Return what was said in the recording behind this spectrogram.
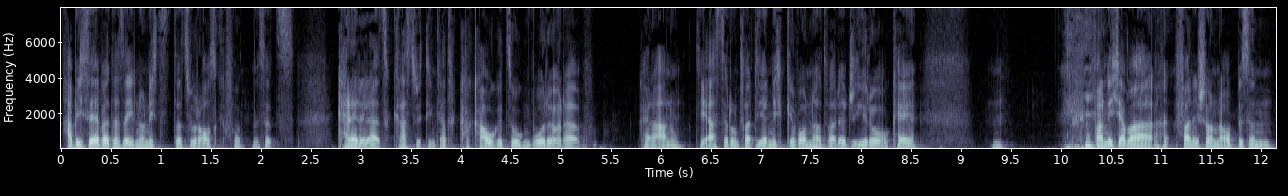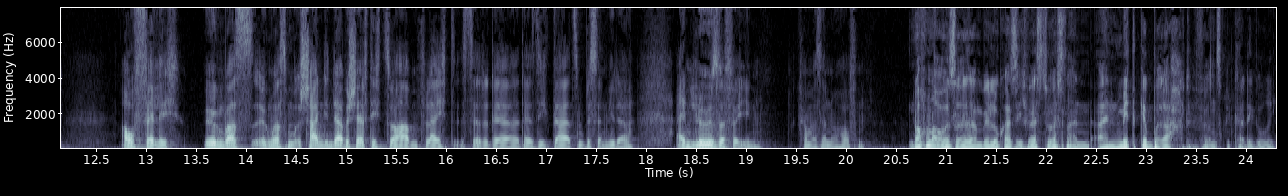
habe ich selber tatsächlich noch nichts dazu rausgefunden. Das ist jetzt keiner, der da jetzt krass durch den Ka- Kakao gezogen wurde oder keine Ahnung. Die erste Rundfahrt, die er nicht gewonnen hat, war der Giro, okay. Hm. fand ich aber, fand ich schon auch ein bisschen auffällig. Irgendwas, irgendwas scheint ihn da beschäftigt zu haben. Vielleicht ist der, der, der Sieg da jetzt ein bisschen wieder ein Löser für ihn. Kann man es ja nur hoffen. Noch eine Ausreise haben wir, Lukas. Ich weiß, du hast einen, einen mitgebracht für unsere Kategorie.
